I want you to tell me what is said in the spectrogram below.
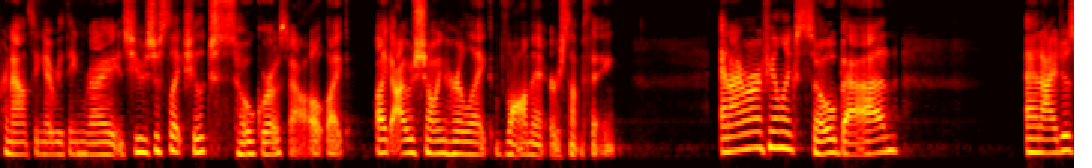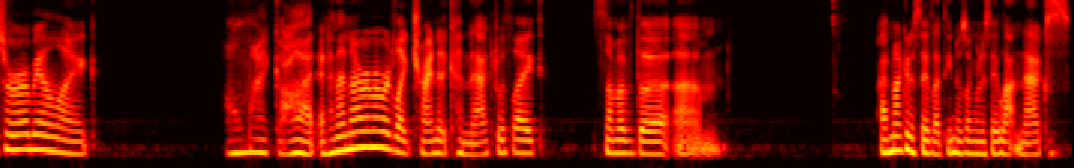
pronouncing everything right. And she was just like, she looked so grossed out. Like, like I was showing her like vomit or something. And I remember feeling like so bad. And I just remember being like, oh my God. And then I remembered like trying to connect with like some of the um I'm not going to say Latinos, I'm going to say Latinx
